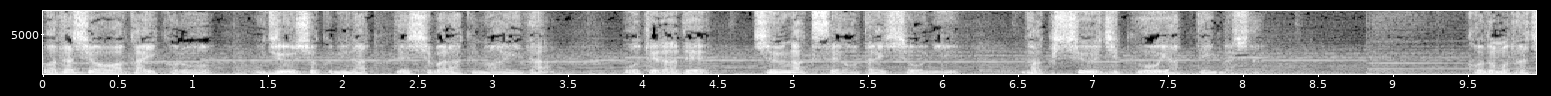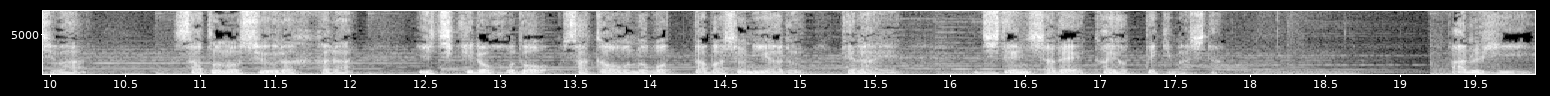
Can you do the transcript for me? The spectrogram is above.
私は若い頃住職になってしばらくの間お寺で中学生を対象に学習塾をやっていました。子供たちは里の集落から1キロほど坂を登った場所にある寺へ自転車で通ってきました。ある日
